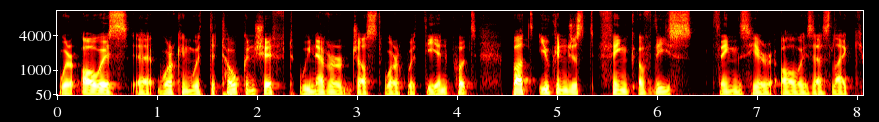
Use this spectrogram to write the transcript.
we're always uh, working with the token shift. We never just work with the input, but you can just think of these things here always as like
